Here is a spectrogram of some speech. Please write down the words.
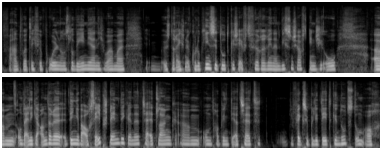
verantwortlich für Polen und Slowenien. Ich war einmal im österreichischen Ökologieinstitut Geschäftsführerin, ein Wissenschafts-NGO ähm, und einige andere Dinge. War auch selbstständig eine Zeit lang ähm, und habe in der Zeit die Flexibilität genutzt, um auch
